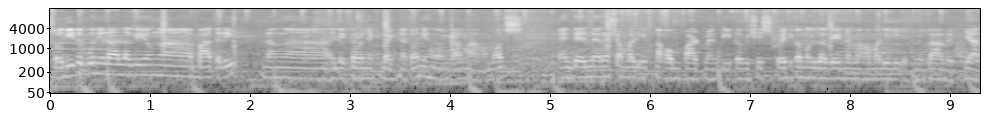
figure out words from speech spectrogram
So dito po nilalagay yung ah, battery ng ah, electronic bike na to ni Honda mga kamots. And then meron siyang maliit na compartment dito which is pwede ka maglagay ng mga maliliit na gamit yan.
